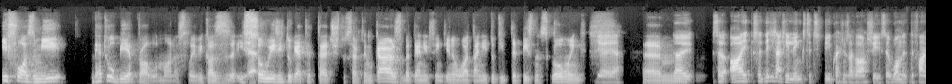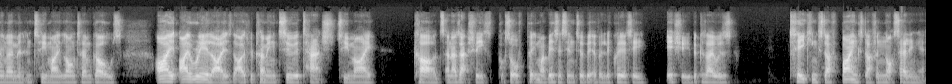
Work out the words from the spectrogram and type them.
if was me, that will be a problem honestly because it's yeah. so easy to get attached to certain cars but then you think you know what? I need to keep the business going. Yeah yeah. Um, so so i so this is actually links to two questions i've asked you. So one the defining moment and two my long-term goals. I i realized that i was becoming too attached to my cards and i was actually sort of putting my business into a bit of a liquidity issue because i was taking stuff buying stuff and not selling it.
